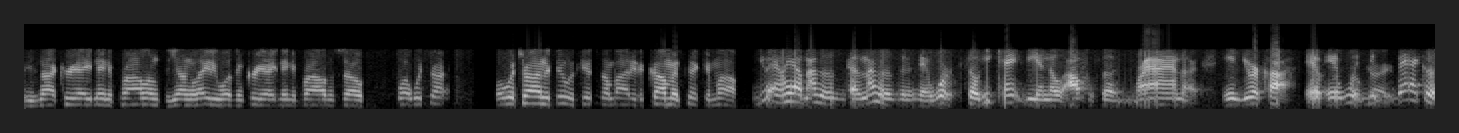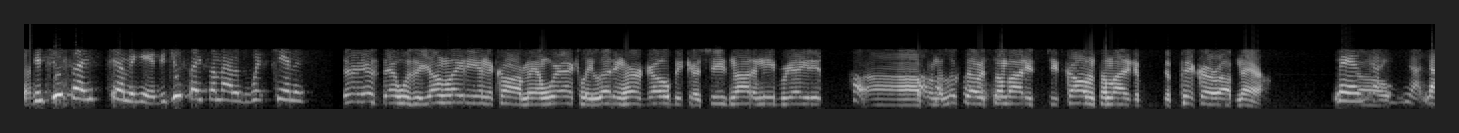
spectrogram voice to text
He's not creating any problems. The young lady wasn't creating any problems. So what we're trying what we're trying to do is get somebody to come and pick him up. You don't have my husband because my husband is at work, so he can't be in no officer Brian or in your car. And, and what, Okay. back up. Did you say? Tell me again. Did you say somebody's with Kenny? There is there was a young lady in the car, man. We're actually letting her go because she's not inebriated. Uh, from the looks of it, somebody she's calling somebody to to pick her up now. Man, No. no, no,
